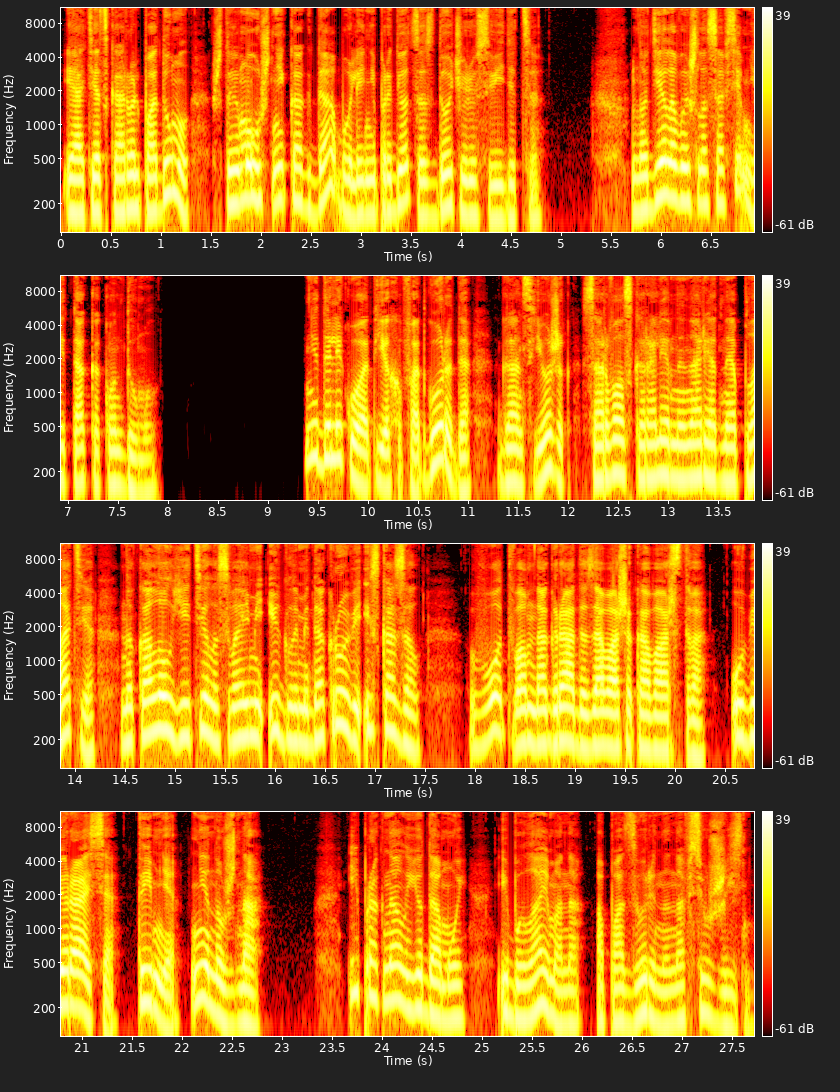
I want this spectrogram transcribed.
И отец-король подумал, что ему уж никогда более не придется с дочерью свидеться. Но дело вышло совсем не так, как он думал. Недалеко отъехав от города, Ганс-ежик сорвал с королевны нарядное платье, наколол ей тело своими иглами до крови и сказал «Вот вам награда за ваше коварство. Убирайся, ты мне не нужна». И прогнал ее домой, и была им она опозорена на всю жизнь.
